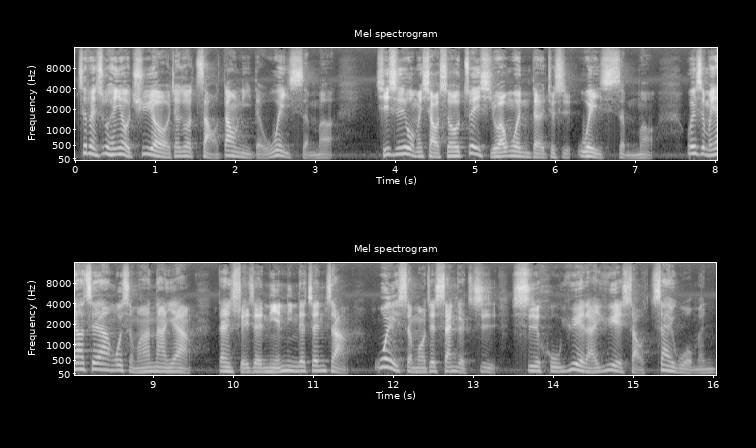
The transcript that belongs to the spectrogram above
这本书很有趣哦，叫做《找到你的为什么》。其实我们小时候最喜欢问的就是为什么？为什么要这样？为什么要那样？但随着年龄的增长，为什么这三个字似乎越来越少在我们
